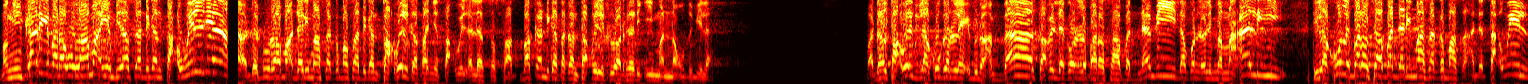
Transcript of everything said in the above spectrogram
Mengingkari para ulama yang biasa dengan takwilnya dan ulama dari masa ke masa dengan takwil katanya takwil adalah sesat. Bahkan dikatakan takwil keluar dari iman naudzubillah. Padahal takwil dilakukan oleh Ibnu Abbas, takwil dilakukan oleh para sahabat Nabi, dilakukan oleh Imam Ali, dilakukan oleh para sahabat dari masa ke masa. Ada takwil.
